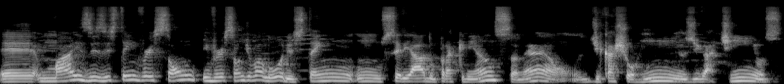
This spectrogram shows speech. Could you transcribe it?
é, mas existe inversão, inversão de valores. Tem um, um seriado para criança, né, de cachorrinhos, de gatinhos,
